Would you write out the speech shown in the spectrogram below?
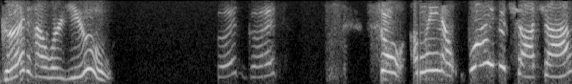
Good. How are you? Good, good. So, Alina, why the cha-cha?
